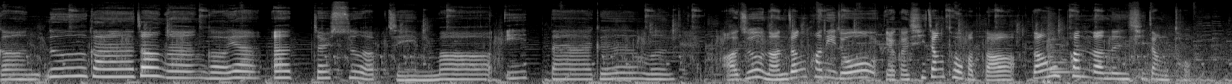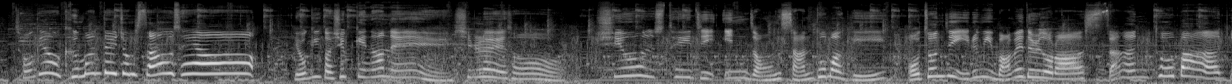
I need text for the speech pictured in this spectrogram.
건 누가 정한 거야? 어쩔 수 없지 뭐. 이따금은 아주 난장판이죠. 약간 시장터 같다. 싸움판 나는 시장터 저기요 그만들 좀 싸우세요 여기가 쉽긴 하네 실내에서 쉬운 스테이지 인정 산토박이 어쩐지 이름이 맘에 들더라 산토박이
